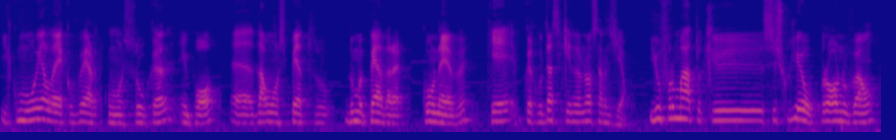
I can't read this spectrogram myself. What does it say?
e como ele é coberto com açúcar em pó, uh, dá um aspecto de uma pedra com neve, que é o que acontece aqui na nossa região. E o formato que se escolheu para o novão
